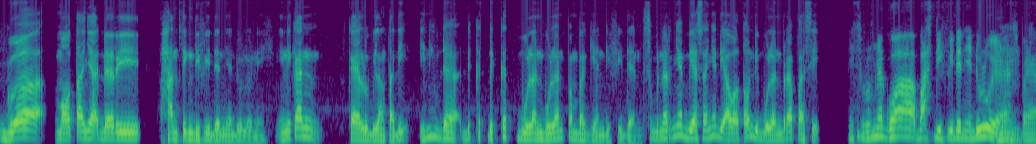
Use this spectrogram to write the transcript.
gua mau tanya dari hunting dividennya dulu nih. Ini kan kayak lu bilang tadi, ini udah deket-deket bulan-bulan pembagian dividen. Sebenarnya biasanya di awal tahun di bulan berapa sih? Nih, sebelumnya gua bahas dividennya dulu ya Mm-mm. supaya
